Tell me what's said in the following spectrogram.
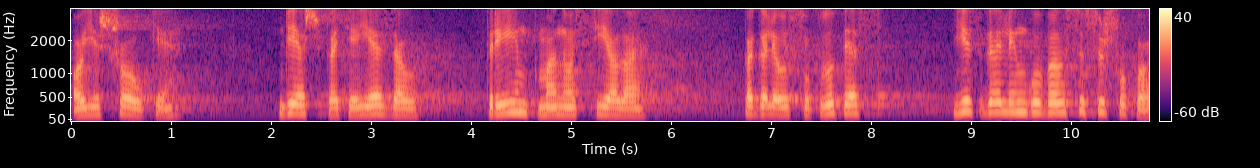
o jis šaukė, viešpatie Jėzau, priimk mano sielą. Pagaliau suklupęs, jis galingų balsų sušuko,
